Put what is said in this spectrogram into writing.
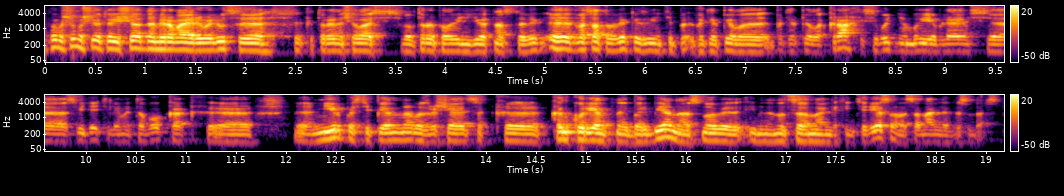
по большому счету, еще одна мировая революция, которая началась во второй половине 19 века, э, 20 века, извините, потерпела, потерпела крах, и сегодня мы являемся свидетелями того, как э, э, мир постепенно возвращается к конкурентной борьбе на основе именно национальных интересов, национальных государств.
